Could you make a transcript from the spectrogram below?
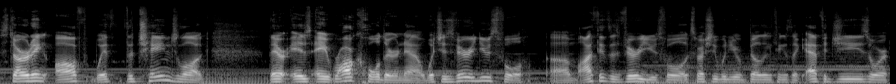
starting off with the change log. There is a rock holder now, which is very useful. Um, I think that's very useful, especially when you're building things like effigies or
